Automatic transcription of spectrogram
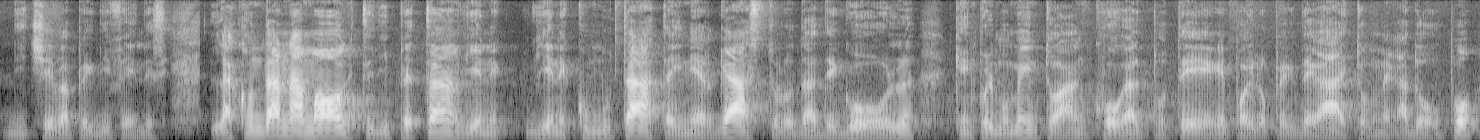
diceva per difendersi. La condanna a morte di Pétain viene, viene, commutata in ergastolo da De Gaulle, che in quel momento ha ancora il potere, poi lo perderà e tornerà dopo,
